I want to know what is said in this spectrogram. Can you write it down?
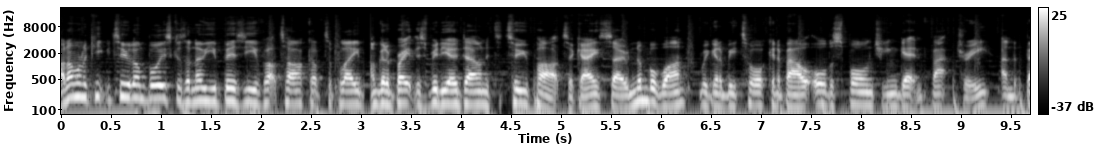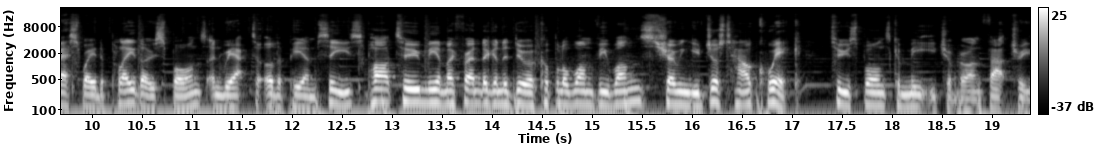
I don't want to keep you too long, boys, because I know you're busy. You've got Tarkov to play. I'm going to break this video down into two parts, okay? So, number one, we're going to be talking about all the spawns you can get in Factory and the best way to play those spawns and react to other PMCs. Part two, me and my friend are going to do a couple of 1v1s, showing you just how quick two spawns can meet each other on factory.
